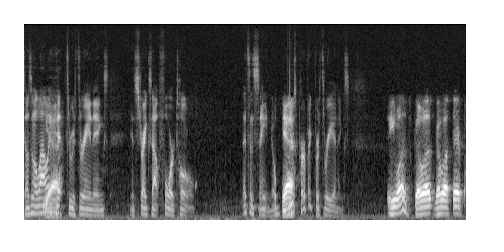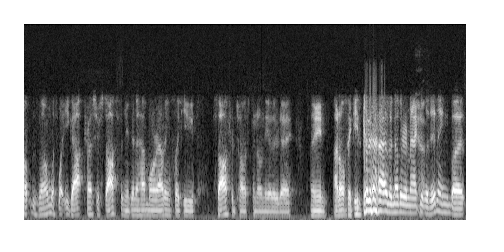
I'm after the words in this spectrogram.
Doesn't allow Yeah. a hit through three innings, and strikes out four total. That's insane. No, Yeah. he was perfect for three innings. He was go out, go out there, pump the zone with what you got, trust your stuff, and you're going to have more outings like you saw from Thomas Pannone the other day. I mean, I don't think he's going to have another immaculate inning, but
